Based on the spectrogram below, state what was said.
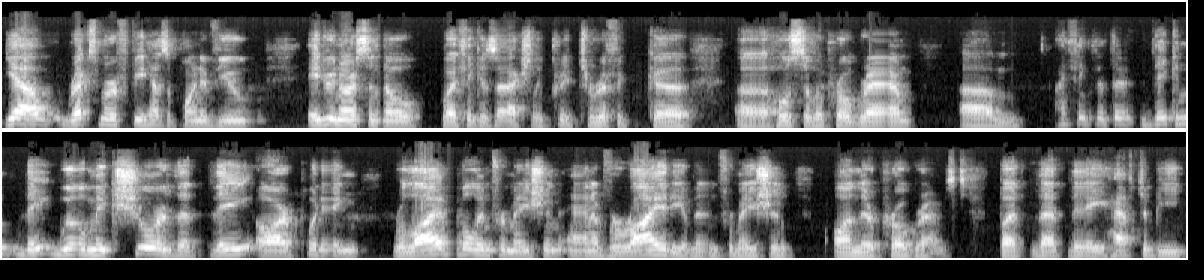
yeah, Rex Murphy has a point of view. Adrienne Arsenault, who I think is actually a pretty terrific uh, uh, host of a program, um, I think that they can they will make sure that they are putting reliable information and a variety of information on their programs, but that they have to be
